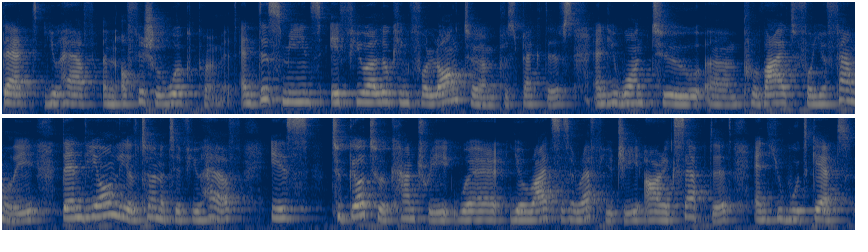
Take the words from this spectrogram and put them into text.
that you have an official work permit. And this means if you are looking for long-term perspectives and you want to um, provide for your family, then the only alternative you have is to go to a country where your rights as a refugee are accepted and you would get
